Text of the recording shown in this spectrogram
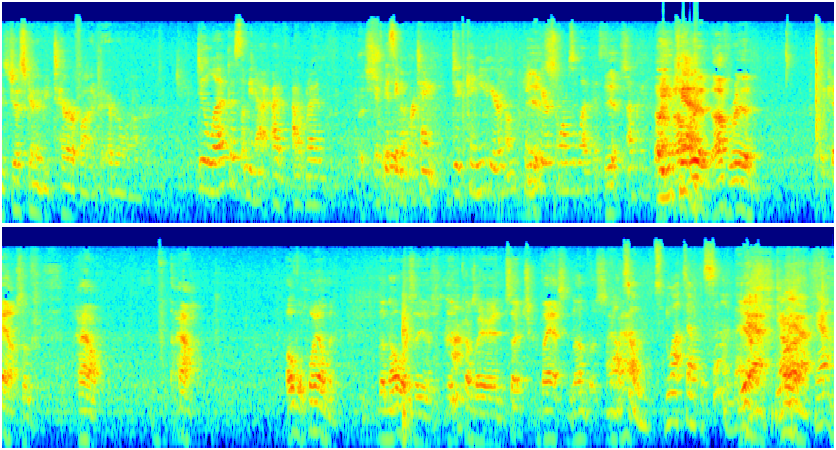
is just going to be terrifying to everyone on earth. Do locusts, I mean, I, I, I don't know That's if this even swarm. pertains, do, can you hear them? Can you hear Yes. swarms of locusts? Yes. Okay. Oh, you I've can? read- I've read accounts of how, how overwhelming the noise is, Huh. because they're in such vast numbers. I It bet. also blots out the sun. doesn't it? Yeah. Oh yeah. Yeah.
